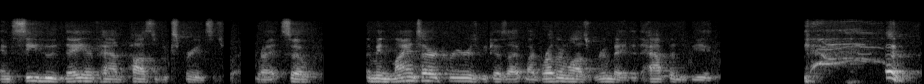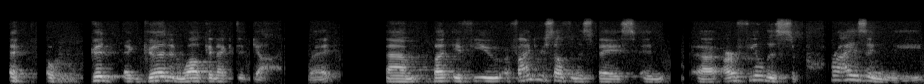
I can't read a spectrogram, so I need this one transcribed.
and see who they have had positive experiences with, right? So, I mean, my entire career is because I, my brother-in-law's roommate had happened to be a, a, good, a good and well-connected guy, right? Um, but if you find yourself in a space, and uh, our field is surprisingly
